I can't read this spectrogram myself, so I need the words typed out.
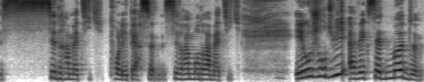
c'est dramatique pour les personnes, c'est vraiment dramatique. Et aujourd'hui, avec cette mode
